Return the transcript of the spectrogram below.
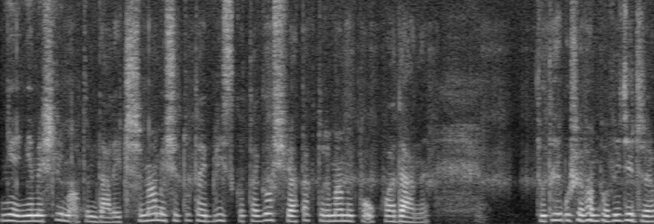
nie, nie myślimy o tym dalej. Trzymamy się tutaj blisko tego świata, który mamy poukładany. Tutaj muszę Wam powiedzieć, że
